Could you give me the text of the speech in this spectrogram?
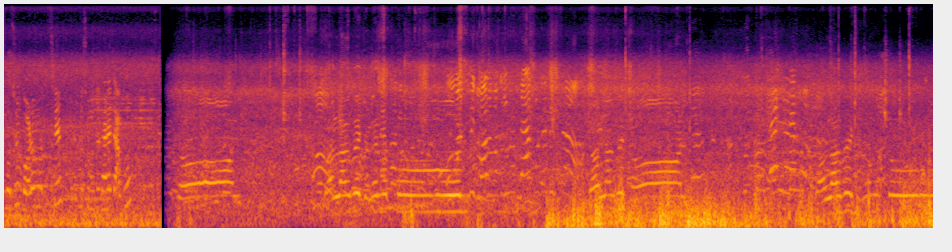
প্রচুর গরম হচ্ছে একটু সমুদ্র ধারে যাব। জল লাগবে জলের বোতল। জল লাগবে জল। জল লাগবে জলের বোতল।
